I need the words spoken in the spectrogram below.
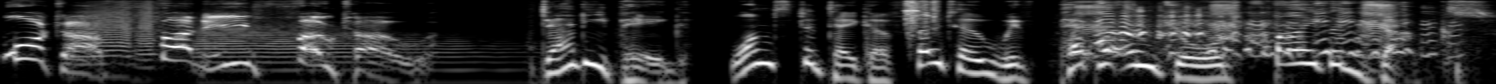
What a funny photo! Daddy Pig wants to take a photo with Peppa and George by the ducks.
